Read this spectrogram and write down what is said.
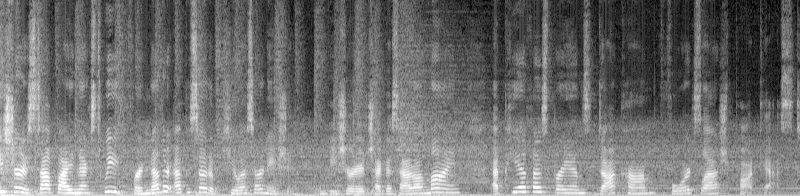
Be sure to stop by next week for another episode of QSR Nation. And be sure to check us out online at pfsbrands.com forward slash podcast.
